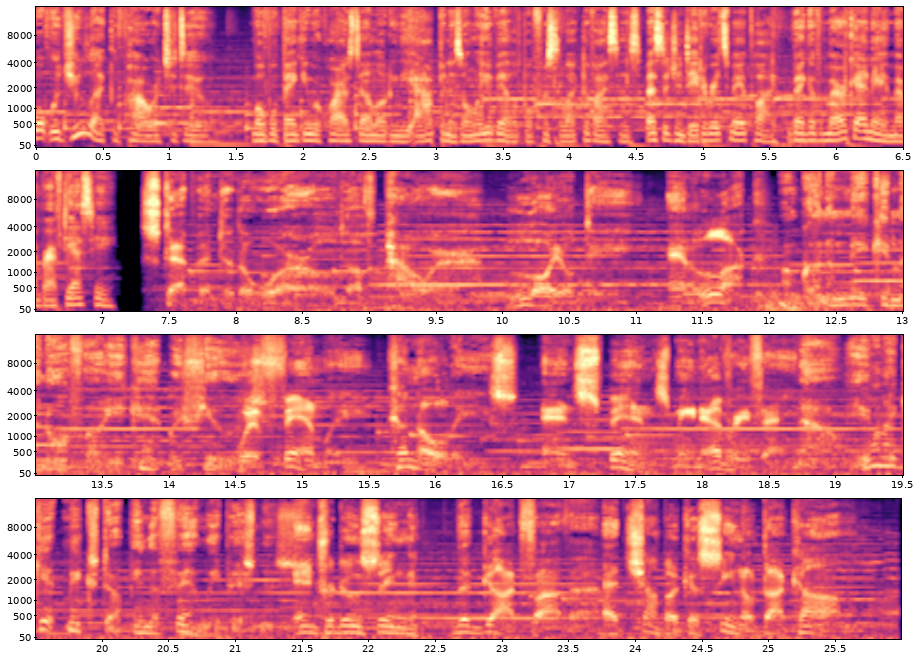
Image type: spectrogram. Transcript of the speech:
What would you like the power to do? Mobile banking requires downloading the app and is only available for select devices. Message and data rates may apply. Bank of America and a member FDIC. Step into the world of power, loyalty, and luck. I'm gonna make him an offer he can't refuse. With family, cannolis, and spins mean everything. Now, you wanna get mixed up in the family business. Introducing The Godfather at ChumbaCasino.com.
